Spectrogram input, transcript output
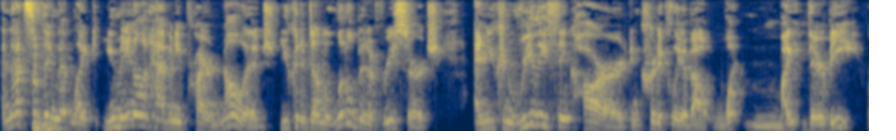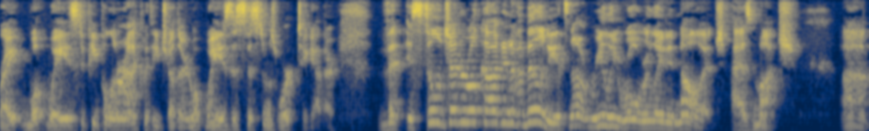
and that's something mm-hmm. that, like, you may not have any prior knowledge. You could have done a little bit of research and you can really think hard and critically about what might there be, right? What ways do people interact with each other and what ways the systems work together? That is still general cognitive ability. It's not really role related knowledge as much. Um,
